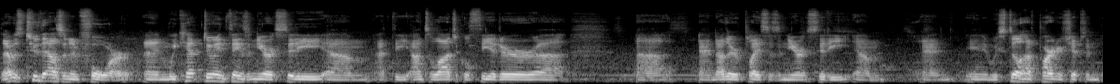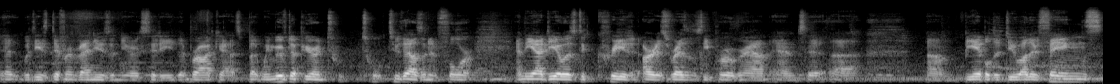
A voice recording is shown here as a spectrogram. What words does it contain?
That was 2004, and we kept doing things in New York City um, at the Ontological Theater uh, uh, and other places in New York City. Um, and, and we still have partnerships in, uh, with these different venues in New York City that broadcast. But we moved up here in tw- tw- 2004, and the idea was to create an artist residency program and to uh, um, be able to do other things.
